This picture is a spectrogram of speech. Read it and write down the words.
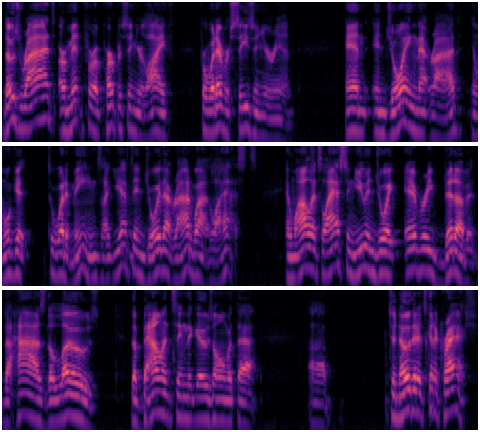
those rides are meant for a purpose in your life for whatever season you're in. And enjoying that ride, and we'll get to what it means, like you have to enjoy that ride while it lasts. And while it's lasting, you enjoy every bit of it the highs, the lows, the balancing that goes on with that. Uh, to know that it's going to crash,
